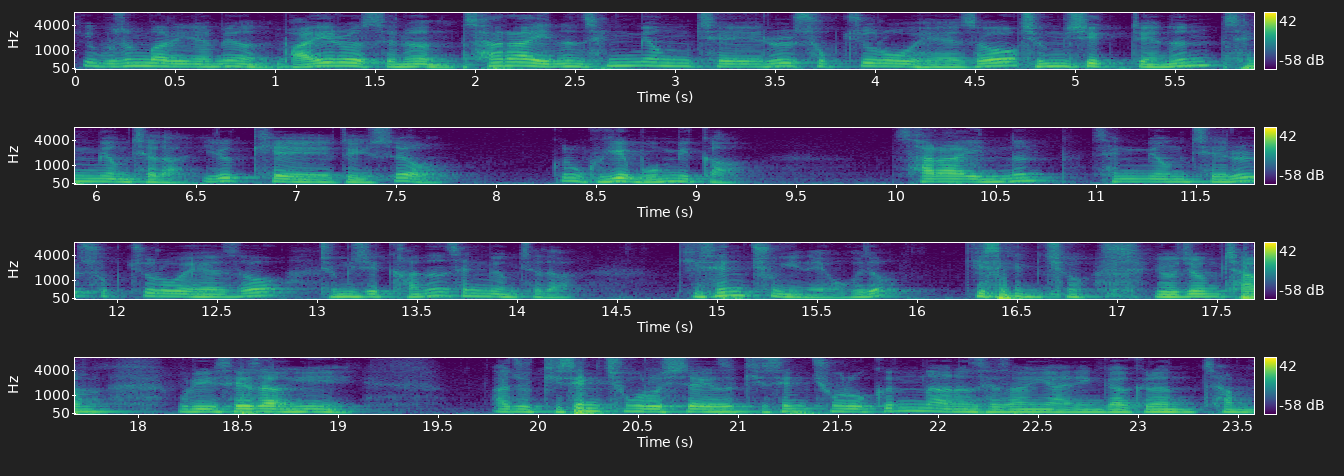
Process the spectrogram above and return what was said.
이게 무슨 말이냐면 바이러스는 살아있는 생명체를 숙주로 해서 증식되는 생명체다. 이렇게 돼 있어요. 그럼 그게 뭡니까? 살아있는 생명체를 숙주로 해서 증식하는 생명체다. 기생충이네요. 그죠? 기생충. 요즘 참 우리 세상이 아주 기생충으로 시작해서 기생충으로 끝나는 세상이 아닌가 그런 참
